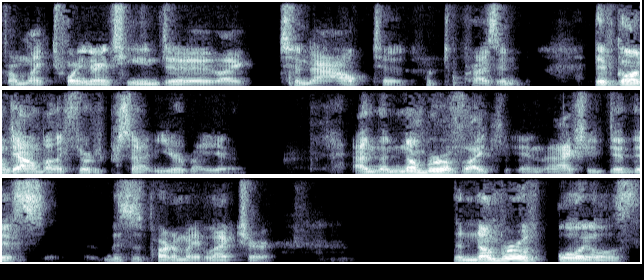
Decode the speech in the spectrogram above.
from like 2019 to like to now to to present they've gone down by like 30% year by year. And the number of like and i actually did this this is part of my lecture. The number of oils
